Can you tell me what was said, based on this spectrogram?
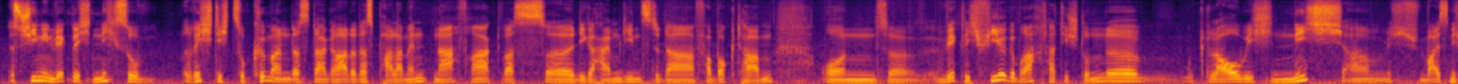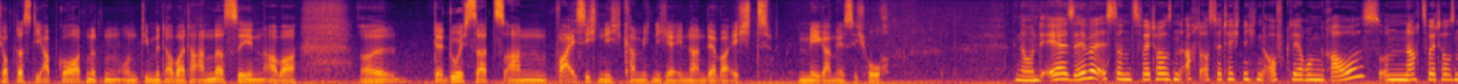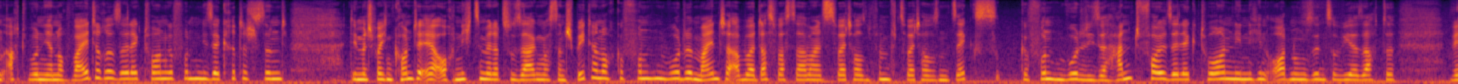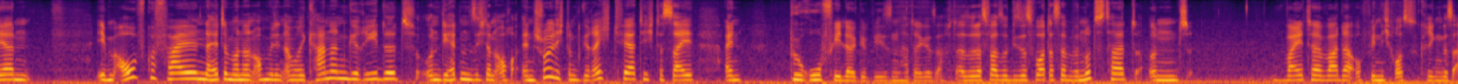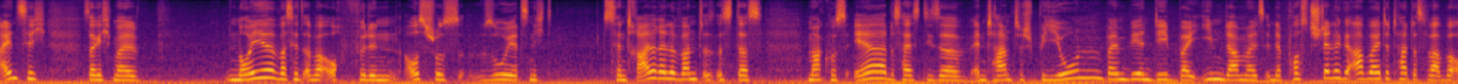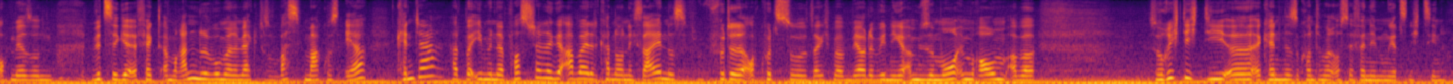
es schien ihn wirklich nicht so richtig zu kümmern, dass da gerade das Parlament nachfragt, was äh, die Geheimdienste da verbockt haben. Und äh, wirklich viel gebracht hat die Stunde, glaube ich nicht. Ähm, ich weiß nicht, ob das die Abgeordneten und die Mitarbeiter anders sehen, aber äh, der Durchsatz an, weiß ich nicht, kann mich nicht erinnern, der war echt megamäßig hoch. Genau, und er selber ist dann 2008 aus der technischen Aufklärung raus und nach 2008 wurden ja noch weitere Selektoren gefunden, die sehr kritisch sind. Dementsprechend konnte er auch nichts mehr dazu sagen, was dann später noch gefunden wurde, meinte aber, das, was damals 2005, 2006 gefunden wurde, diese Handvoll Selektoren, die nicht in Ordnung sind, so wie er sagte, wären eben aufgefallen. Da hätte man dann auch mit den Amerikanern geredet und die hätten sich dann auch entschuldigt und gerechtfertigt. Das sei ein Bürofehler gewesen, hat er gesagt. Also das war so dieses Wort, das er benutzt hat und weiter war da auch wenig rauszukriegen. Das einzig, sage ich mal, Neue, was jetzt aber auch für den Ausschuss so jetzt nicht zentral relevant ist, ist, dass Markus R., das heißt dieser enttarnte Spion beim BND, bei ihm damals in der Poststelle gearbeitet hat. Das war aber auch mehr so ein witziger Effekt am Rande, wo man dann merkt, so, was, Markus R., kennt er? Hat bei ihm in der Poststelle gearbeitet, kann doch nicht sein. Das führte auch kurz zu, sag ich mal, mehr oder weniger Amüsement im Raum, aber so richtig die äh, Erkenntnisse konnte man aus der Vernehmung jetzt nicht ziehen.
